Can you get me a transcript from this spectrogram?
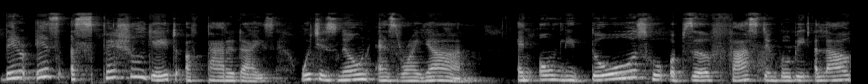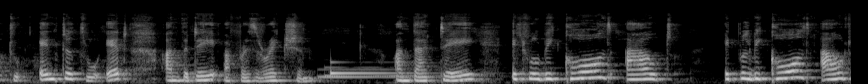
There is a special gate of paradise which is known as Rayyan and only those who observe fasting will be allowed to enter through it on the day of resurrection. On that day, it will be called out. It will be called out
